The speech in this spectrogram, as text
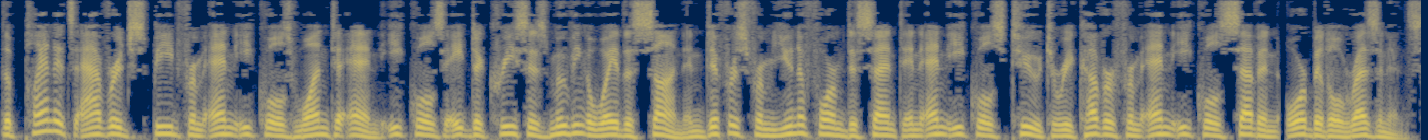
the planet's average speed from n equals 1 to n equals 8 decreases moving away the Sun and differs from uniform descent in n equals 2 to recover from n equals 7 orbital resonance.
